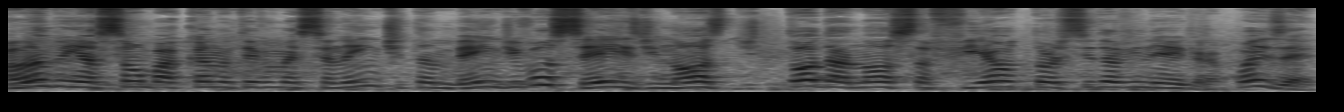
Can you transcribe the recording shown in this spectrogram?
Falando em ação bacana, teve uma excelente também de vocês, de nós, de toda a nossa fiel torcida vinegra. Pois é,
